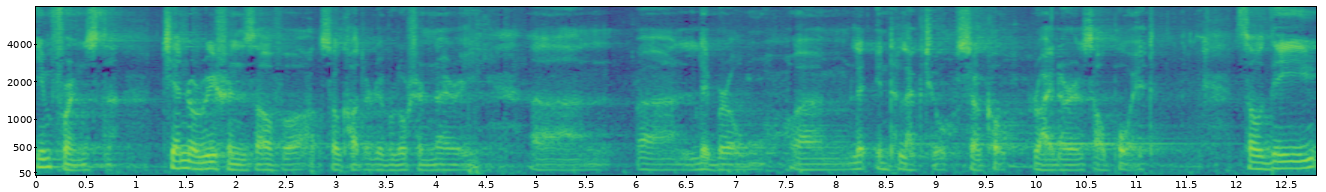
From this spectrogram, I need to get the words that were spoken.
influenced generations of uh, so-called revolutionary. Uh, uh, liberal um, intellectual circle, writers or poet. So they,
